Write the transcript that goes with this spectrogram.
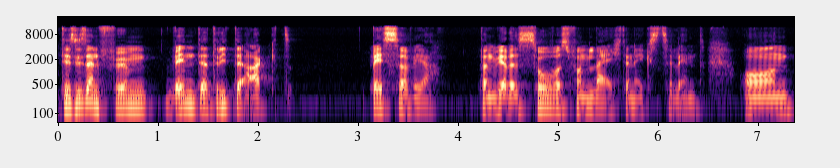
Das ist ein Film, wenn der dritte Akt besser wäre, dann wäre das sowas von leicht und exzellent. Und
